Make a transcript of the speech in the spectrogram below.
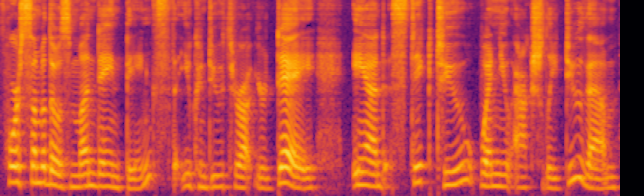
for some of those mundane things that you can do throughout your day and stick to when you actually do them,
